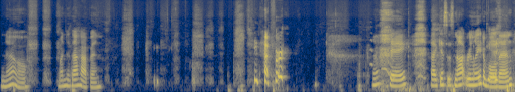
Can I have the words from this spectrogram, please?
No. When did that happen? Never. Okay. I guess it's not relatable then.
